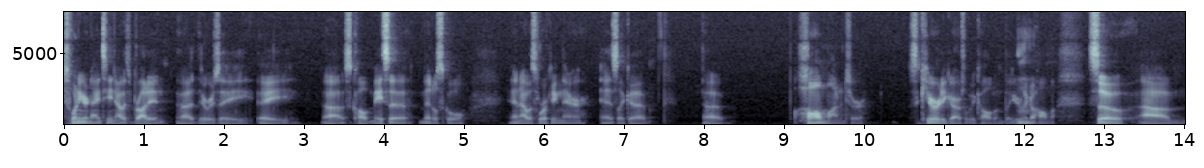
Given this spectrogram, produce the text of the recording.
20 or 19. I was brought in. Uh, there was a a uh, it's called Mesa Middle School, and I was working there as like a hall monitor, security guards, what we called them, but you're like a hall. Mo- so, um,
